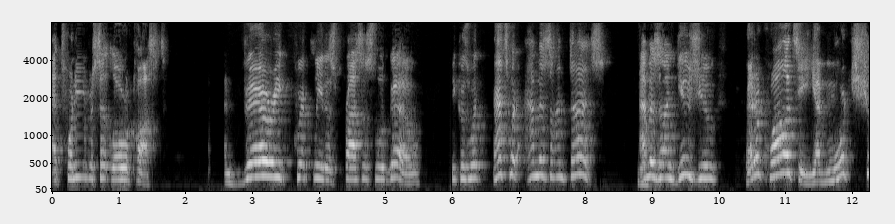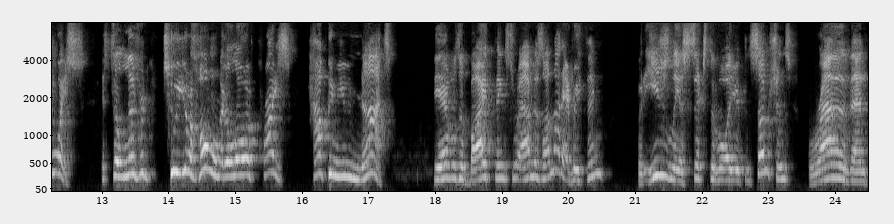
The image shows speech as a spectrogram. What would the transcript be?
at 20% lower cost. And very quickly, this process will go because what that's what Amazon does. Yeah. Amazon gives you better quality, you have more choice. It's delivered to your home at a lower price. How can you not be able to buy things through Amazon? Not everything, but easily a sixth of all your consumptions rather than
